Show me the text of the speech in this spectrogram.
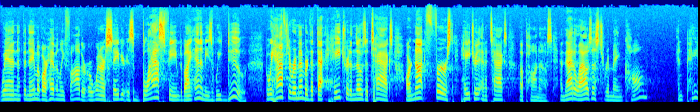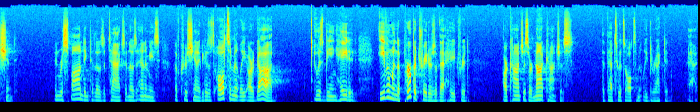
when the name of our Heavenly Father or when our Savior is blasphemed by enemies, we do. But we have to remember that that hatred and those attacks are not first hatred and attacks upon us. And that allows us to remain calm and patient in responding to those attacks and those enemies of Christianity because it's ultimately our God who is being hated, even when the perpetrators of that hatred are conscious or not conscious that that's who it's ultimately directed at.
